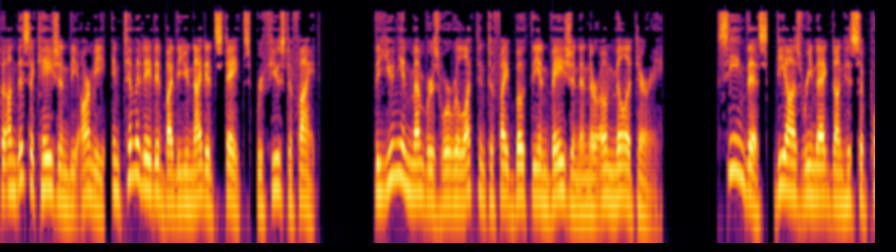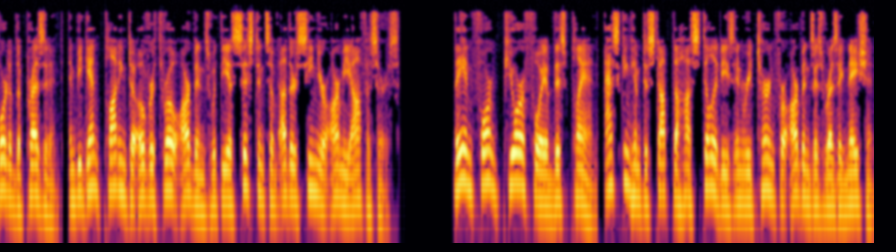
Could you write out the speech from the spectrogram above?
But on this occasion the army, intimidated by the United States, refused to fight. The Union members were reluctant to fight both the invasion and their own military. Seeing this, Diaz reneged on his support of the president, and began plotting to overthrow Arbenz with the assistance of other senior army officers. They informed Peurifoy of this plan, asking him to stop the hostilities in return for Arbenz's resignation.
